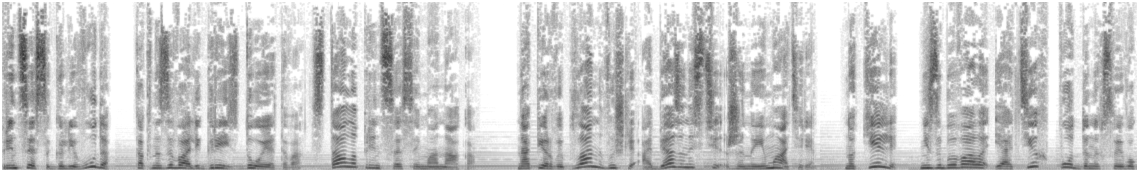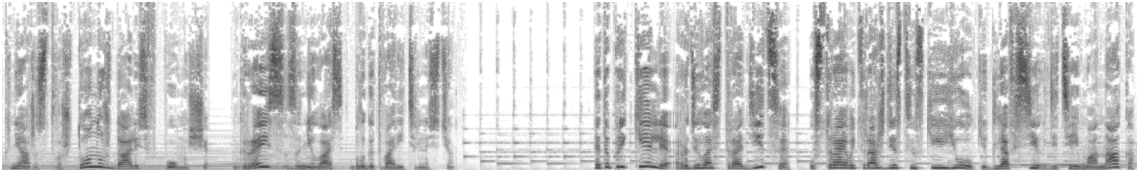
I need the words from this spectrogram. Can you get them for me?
Принцесса Голливуда, как называли Грейс до этого, стала принцессой Монако. На первый план вышли обязанности жены и матери, но Келли не забывала и о тех подданных своего княжества, что нуждались в помощи. Грейс занялась благотворительностью. Это при Келле родилась традиция устраивать рождественские елки для всех детей Монако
